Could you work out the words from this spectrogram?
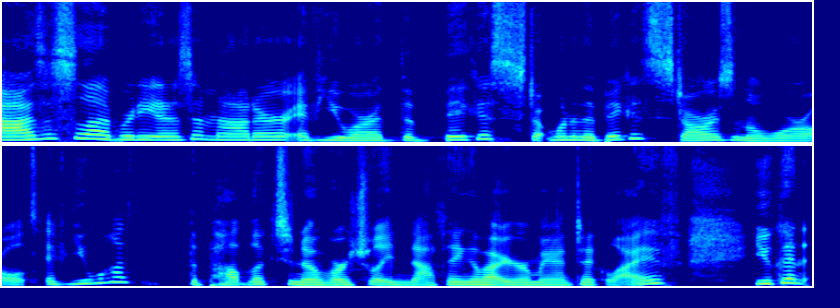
as a celebrity, it doesn't matter if you are the biggest, one of the biggest stars in the world. If you want the public to know virtually nothing about your romantic life, you can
